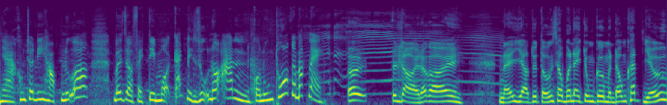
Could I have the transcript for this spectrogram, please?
nhà không cho đi học nữa. Bây giờ phải tìm mọi cách để dụ nó ăn. Còn uống thuốc cái bác này. Ê trời đất ơi. Nãy giờ tôi tưởng sao bên đây chung cư mình đông khách dữ.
